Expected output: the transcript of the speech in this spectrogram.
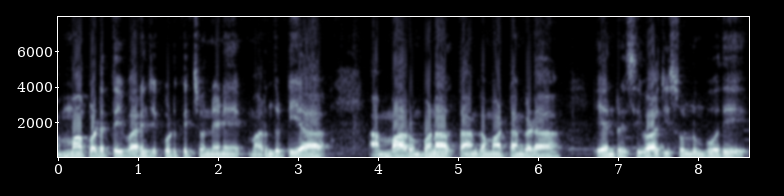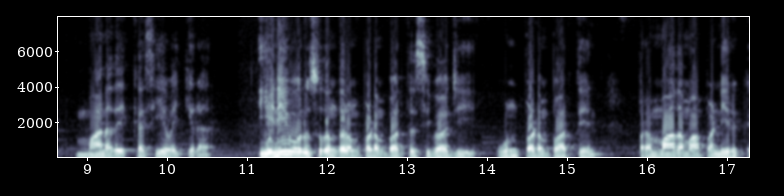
அம்மா படத்தை வரைஞ்சி கொடுக்க சொன்னேனே மறந்துட்டியா? அம்மா ரொம்ப நாள் தாங்க மாட்டாங்கடா என்று சிவாஜி சொல்லும்போதே மனதை கசிய வைக்கிறார். இனி ஒரு சுதந்திரம் படம் பார்த்த சிவாஜி உன் படம் பார்த்தேன் பிரமாதமா பண்ணியிருக்க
